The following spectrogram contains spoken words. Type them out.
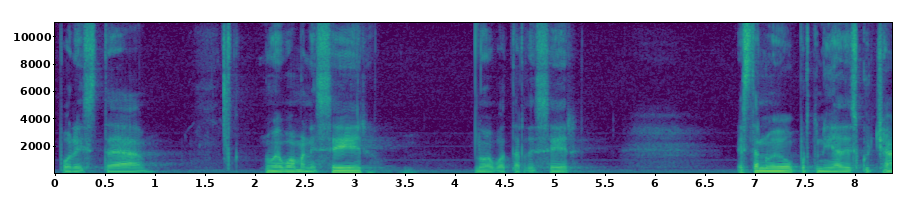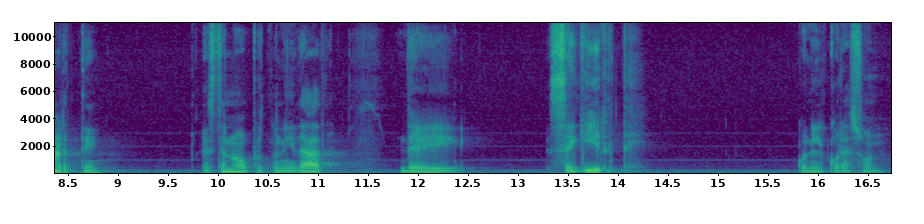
por este nuevo amanecer, nuevo atardecer, esta nueva oportunidad de escucharte, esta nueva oportunidad de seguirte con el corazón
